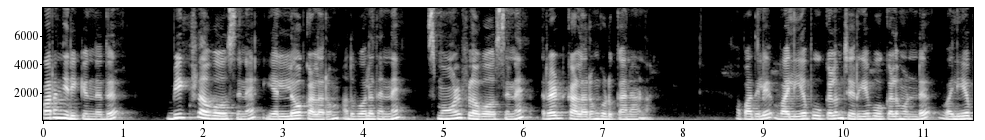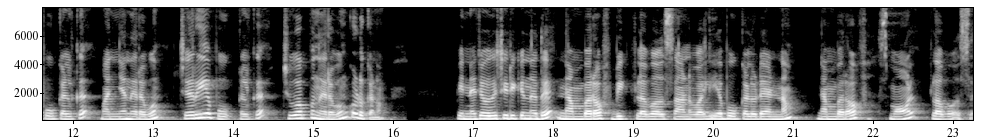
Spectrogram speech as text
പറഞ്ഞിരിക്കുന്നത് ബിഗ് ഫ്ലവേഴ്സിന് യെല്ലോ കളറും അതുപോലെ തന്നെ സ്മോൾ ഫ്ലവേഴ്സിന് റെഡ് കളറും കൊടുക്കാനാണ്. അപ്പോൾ അതിൽ വലിയ പൂക്കളും ചെറിയ പൂക്കളും ഉണ്ട് വലിയ പൂക്കൾക്ക് മഞ്ഞ നിറവും ചെറിയ പൂക്കൾക്ക് ചുവപ്പ് നിറവും കൊടുക്കണം. പിന്നെ ചോദിച്ചിരിക്കുന്നത് നമ്പർ ഓഫ് ബിഗ് ഫ്ലവേഴ്സ് ആണ് വലിയ പൂക്കളുടെ എണ്ണം. നമ്പർ ഓഫ് സ്മോൾ ഫ്ലവേഴ്സ്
